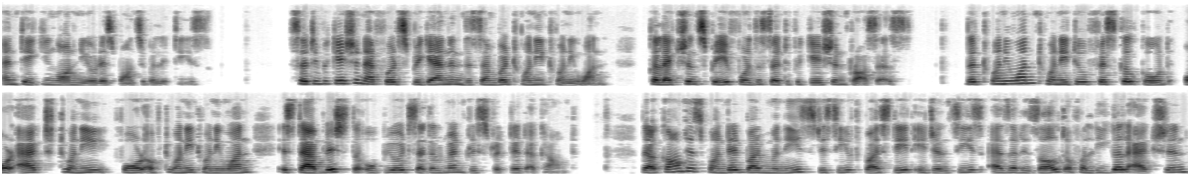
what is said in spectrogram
and taking on new responsibilities. Certification efforts began in December 2021. Collections pay for the certification process. The 21-22 Fiscal Code or Act 24 of 2021 established the Opioid Settlement Restricted Account. The account is funded by monies received by state agencies as a result of a legal action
